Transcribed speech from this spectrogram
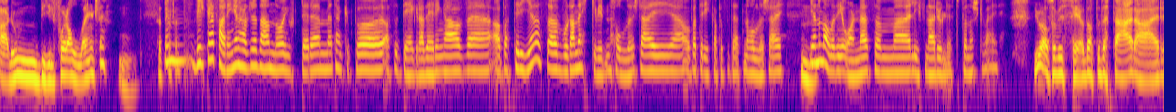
er det jo en bil for alle, egentlig. Mm rett og slett. Hvilke erfaringer har dere da nå gjort dere med tanke på altså degradering av, eh, av, batteriet? Altså hvordan rekkevidden holder seg eh, og batterikapasiteten holder seg mm. gjennom alle de årene som Lifen har rullet på norske veier? Jo, altså Vi ser jo at dette her er,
